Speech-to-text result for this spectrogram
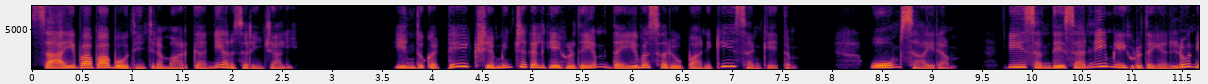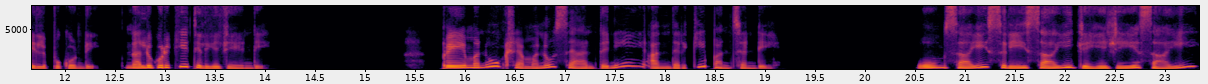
సాయిబాబా బోధించిన మార్గాన్ని అనుసరించాలి. ఎందుకంటే క్షమించగలిగే హృదయం దైవ స్వరూపానికి సంకేతం. ఓం సాయిరామ్. ఈ సందేశాన్ని మీ హృదయంలో నిలుపుకోండి. నలుగురికి తెలియజేయండి. ప్రేమను, క్షమను, శాంతిని అందరికీ పంచండి. ఓం సాయి శ్రీ సాయి జయ జయ సాయి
